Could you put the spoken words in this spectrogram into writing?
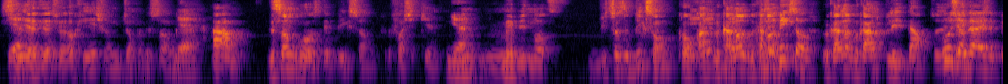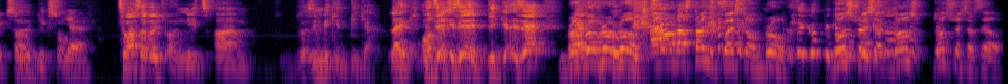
she Yeah. heard it. She went, okay, she want to jump on the song. yeah. Um, the song was a big song before she came. Yeah. Maybe not. It was a big song. We, can, we cannot. We it's a cannot. big song. We cannot. We can't play it down. So Who's your guy is a big so song. the big song. Yeah, Tiwa Savage on it. Um, does it make it bigger? Like, is there, Obviously. there a bigger? Is there? bro, bro, bro, bro. I understand the question, bro. Can it go bigger? Don't stress. your- Don't don't stress yourself.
